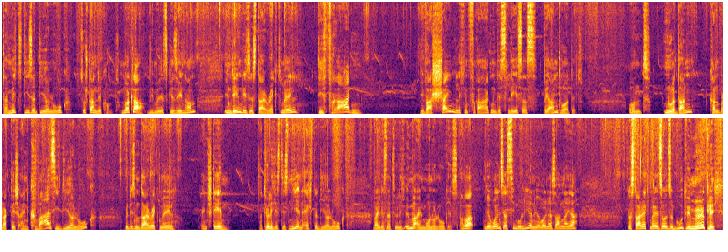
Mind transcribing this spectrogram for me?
damit dieser Dialog zustande kommt. Na klar, wie wir jetzt gesehen haben, indem dieses Direct Mail die Fragen, die wahrscheinlichen Fragen des Lesers beantwortet. Und nur dann kann praktisch ein Quasi-Dialog mit diesem Direct Mail entstehen. Natürlich ist es nie ein echter Dialog, weil das natürlich immer ein Monolog ist. Aber wir wollen es ja simulieren. Wir wollen ja sagen, naja, das Direct Mail soll so gut wie möglich,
